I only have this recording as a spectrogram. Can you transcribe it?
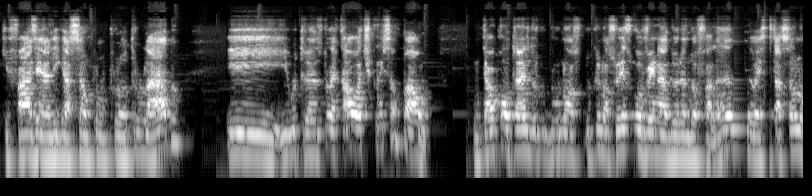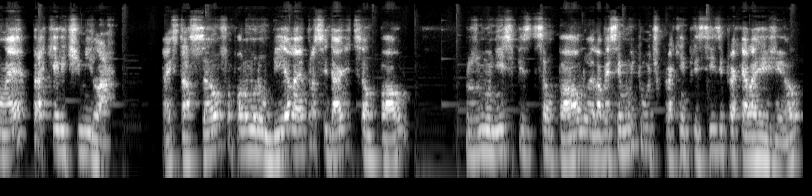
que fazem a ligação para o outro lado, e, e o trânsito é caótico em São Paulo. Então, ao contrário do, do nosso, do que o nosso ex-governador andou falando, a estação não é para aquele time lá. A estação São Paulo Morumbi ela é para a cidade de São Paulo, para os munícipes de São Paulo. Ela vai ser muito útil para quem precisa e para aquela região.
